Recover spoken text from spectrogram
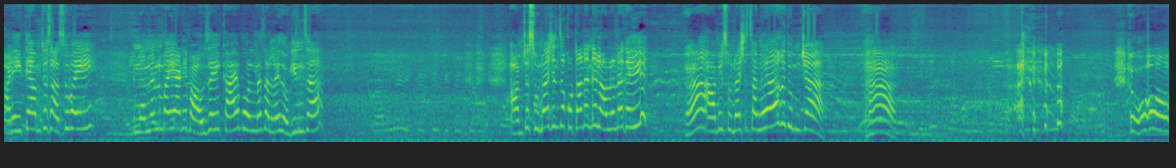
आणि इथे आमच्या सासूबाई. नननबाई आणि भाऊजाई काय बोलणं चाललंय दोघींचा? आमच्या सुनाशींचं कुठानं नाही लावलं ना काही? हा आम्ही सुनाशी चांगले आहो का तुमच्या? हा. हो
